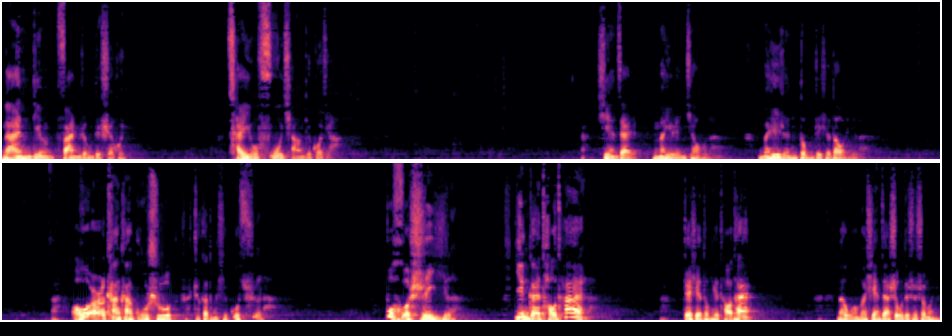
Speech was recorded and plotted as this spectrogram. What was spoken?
安定繁荣的社会，才有富强的国家。现在没人教了。没人懂这些道理了，啊！偶尔看看古书，说这个东西过去了，不合时宜了，应该淘汰了，啊！这些东西淘汰，那我们现在受的是什么呢？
